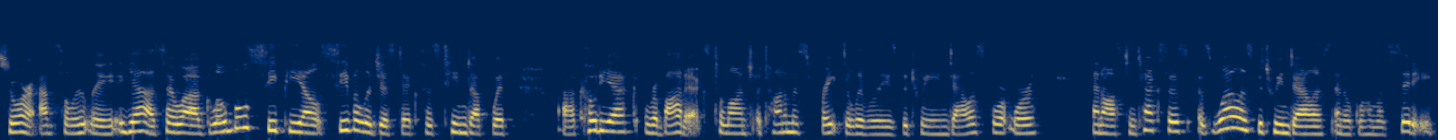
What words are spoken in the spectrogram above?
Sure, absolutely. Yeah, so uh, global CPL CEVA Logistics has teamed up with uh, Kodiak Robotics to launch autonomous freight deliveries between Dallas Fort Worth and Austin, Texas, as well as between Dallas and Oklahoma City.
